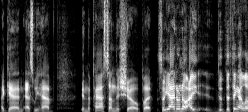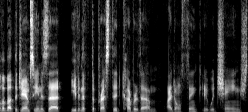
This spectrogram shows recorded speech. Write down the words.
again as we have in the past on this show. But so yeah i don't know. I the, the thing i love about the jam scene is that even if the press did cover them i don't think it would change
